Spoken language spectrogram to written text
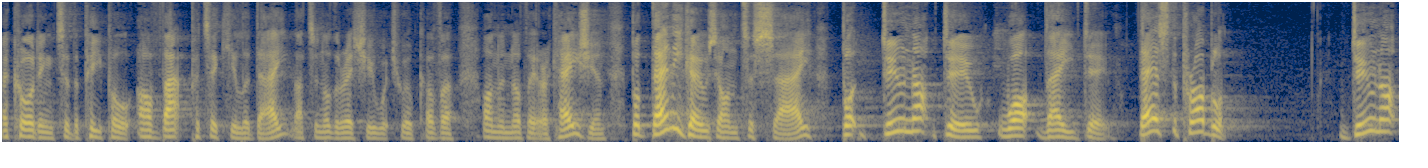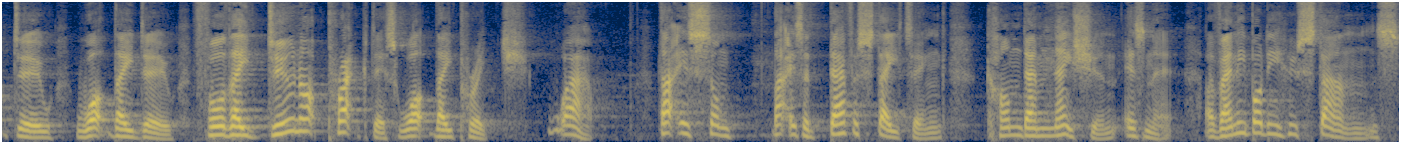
according to the people of that particular day. That's another issue which we'll cover on another occasion. But then he goes on to say, but do not do what they do. There's the problem. Do not do what they do, for they do not practice what they preach. Wow. That is some that is a devastating condemnation, isn't it, of anybody who stands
